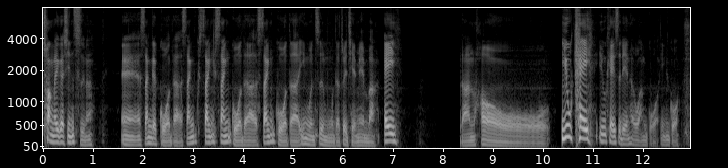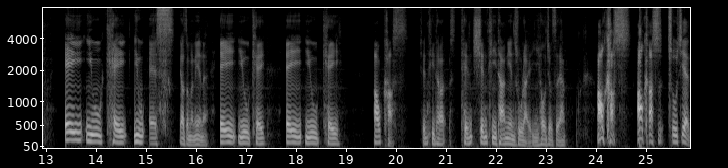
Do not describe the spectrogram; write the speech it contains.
创了一个新词呢，呃，三个国的三三三国的三国的英文字母的最前面吧，A，然后 U K U K 是联合王国英国，A U K U S 要怎么念呢？A U K A U K，AUKUS 先替他先先替他念出来，以后就这样。，AUKUS。奥卡斯出现，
